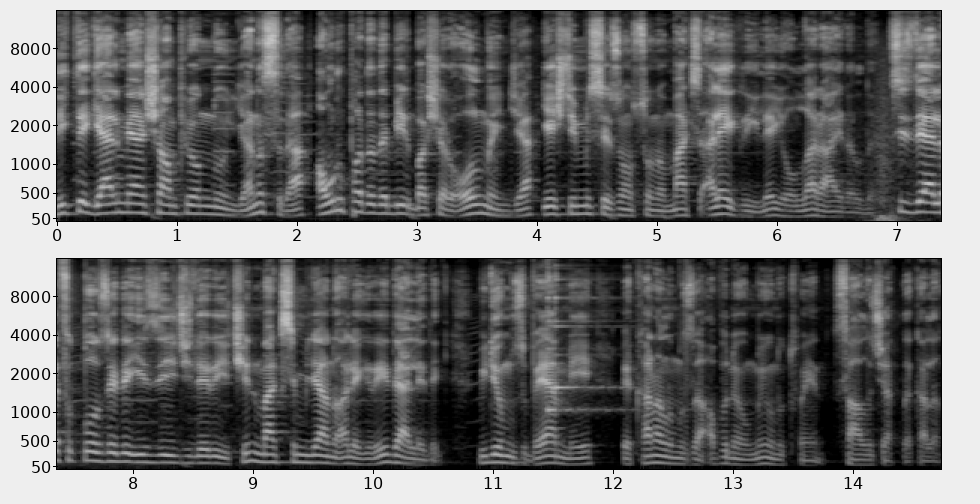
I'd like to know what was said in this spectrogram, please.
Ligde gelmeyen şampiyonluğun yanı sıra Avrupa'da da bir başarı olmayınca geçtiğimiz sezon sonu Max Allegri ile yollar ayrıldı. Siz değerli Futbol Z'de izleyicileri için Maximiliano Allegri'yi derledik. Videomuzu beğenmeyi ve kanalımıza abone olmayı unutmayın. Sağlıcakla kalın.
